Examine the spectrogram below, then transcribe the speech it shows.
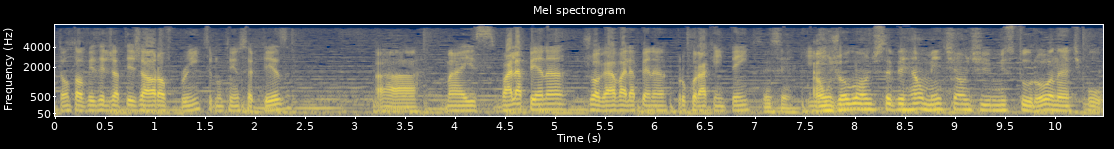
então talvez ele já esteja out of print, não tenho certeza. Ah, mas vale a pena jogar, vale a pena procurar quem tem. Sim, sim. E... É um jogo onde você vê realmente onde misturou, né? Tipo,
